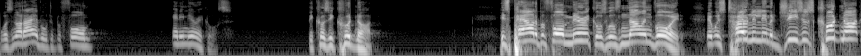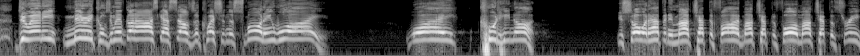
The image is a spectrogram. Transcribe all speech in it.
was not able to perform any miracles because he could not. His power to perform miracles was null and void. It was totally limited. Jesus could not do any miracles. And we've got to ask ourselves the question this morning why? Why could he not? You saw what happened in Mark chapter 5, Mark chapter 4, Mark chapter 3,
